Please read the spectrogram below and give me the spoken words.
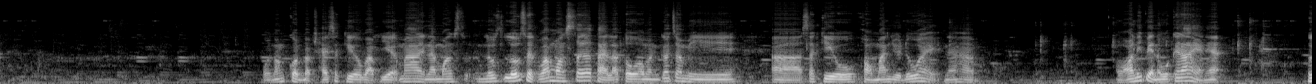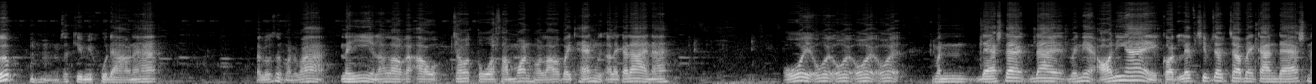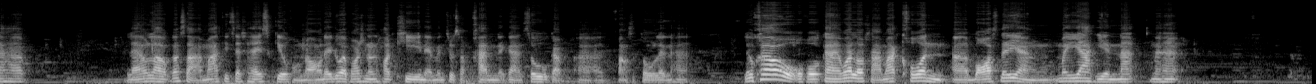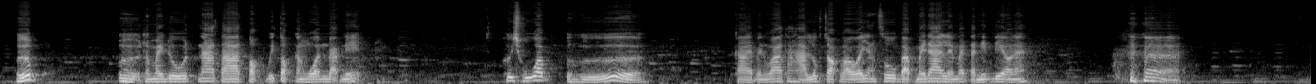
โอ้ต้องกดแบบใช้สกิลแบบเยอะมากเลยนะมอนรู้รู้สึกว่ามอนสเตอร์แต่ละตัวมันก็จะมีอ่าสกิลของมันอยู่ด้วยนะครับ อ๋อนี่เปลี่ยนอาวุธก็ได้เหรอเนี่ยฮึบอื้อหือสกิลมีคูดาวนะฮะ แต่รู้สึกเหมือนว่า นี่แล้วเราก็เอาเจ้าตัวซัมมอนของเราไปแท้งหรืออะไรก็ได้นะ โอ้ยโอ้ยโอ้ยโอ้ยโอ้ยมันแดชได้ได้ไหมเนี่ย อ๋อ นี่ไงกดเลฟชิปจะจะเป็นการแดชนะครับ แล้วเราก็สามารถที่จะใช้สกิลของน้องได้ด้วย เพราะฉะนั้นฮอตคีย์เนี่ยเป็นจุดสำคัญในการสู้กับฝั่งศัตรูเลยนะฮะ แล้วเข้า โอ้โหกลายว่าเราสามารถโค่นอบอสได้อย่างไม่ยากเย็นนักนะฮะฮึบ ออทำไมดูหน้าตาตกวิตกกังวลแบบนี้เฮ้ยชูว่าเออกลายเป็นว่าทหารลูกจอกเราก็ยังสู้แบบไม่ได้เลยแม้แต่นิดเดียวนะ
